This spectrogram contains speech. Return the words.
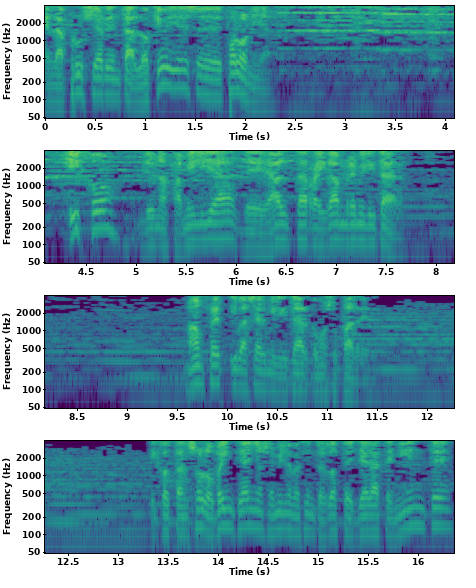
en la Prusia Oriental, lo que hoy es eh, Polonia. Hijo de una familia de alta raigambre militar. Manfred iba a ser militar como su padre. Y con tan solo 20 años en 1912 ya era teniente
